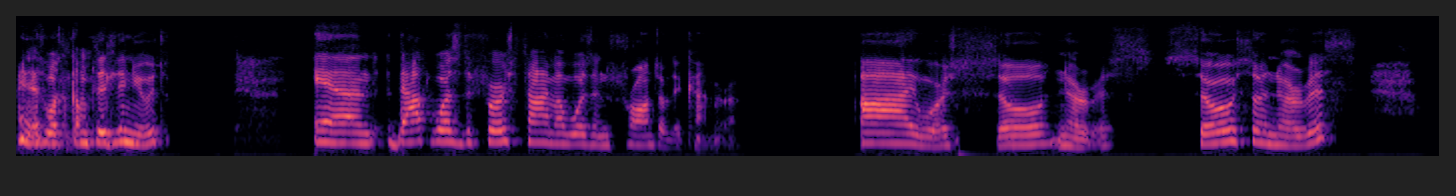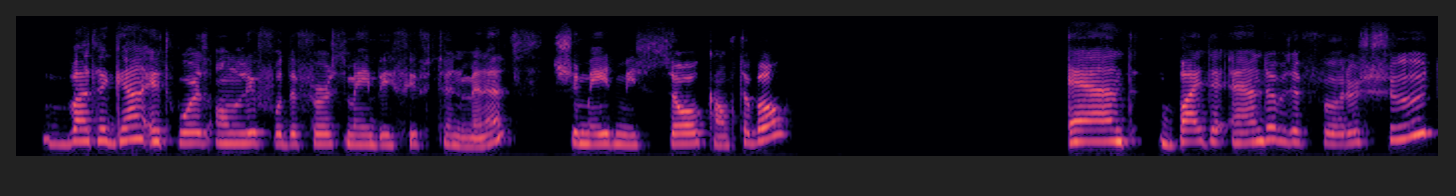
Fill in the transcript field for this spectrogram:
And it was completely nude. And that was the first time I was in front of the camera. I was so nervous, so, so nervous. But again, it was only for the first maybe 15 minutes. She made me so comfortable. And by the end of the photo shoot,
